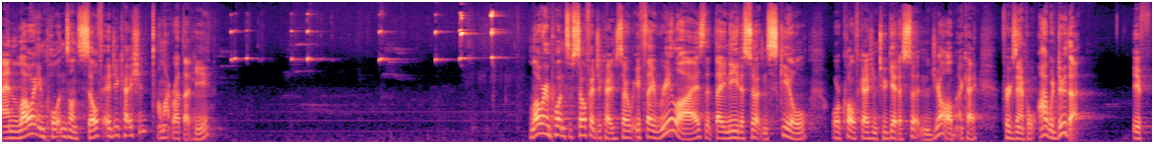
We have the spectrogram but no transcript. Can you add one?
and lower importance on self education, I might write that here. Lower importance of self education. So, if they realize that they need a certain skill or qualification to get a certain job, okay, for example, I would do that if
